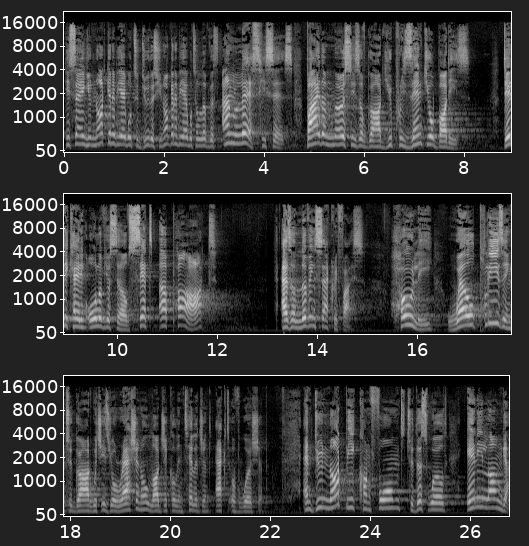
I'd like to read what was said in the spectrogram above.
He's saying, You're not going to be able to do this. You're not going to be able to live this unless, he says, by the mercies of God, you present your bodies, dedicating all of yourselves, set apart as a living sacrifice, holy, well pleasing to God, which is your rational, logical, intelligent act of worship. And do not be conformed to this world any longer.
